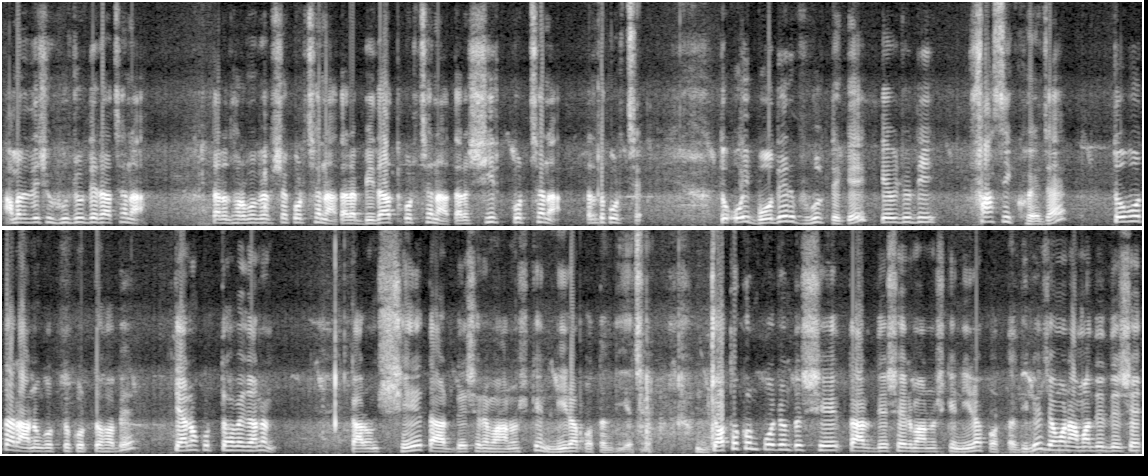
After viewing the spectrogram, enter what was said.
আমাদের দেশে হুজুরদের আছে না? তারা ধর্ম ব্যবসা করছে না তারা বিদাত করছে না তারা শির করছে না তারা তো করছে। তো ওই বোধের ভুল থেকে কেউ যদি ফাঁসিক হয়ে যায় তবুও তার আনুগত্য করতে হবে। কেন করতে হবে জানেন? কারণ সে তার দেশের মানুষকে নিরাপত্তা দিয়েছে। যতক্ষণ পর্যন্ত সে তার দেশের মানুষকে নিরাপত্তা দিবে যেমন আমাদের দেশে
